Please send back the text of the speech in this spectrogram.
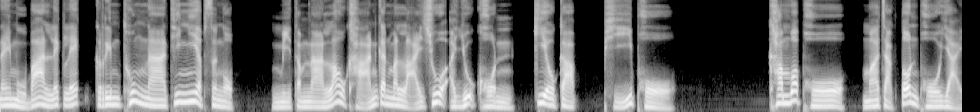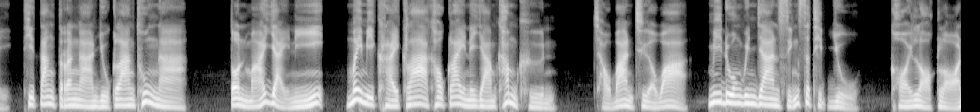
ในหมู่บ้านเล็กๆ ริมทุ่งนาที่เงียบสงบ มีตำนานเล่าขานกันมาหลายชั่วอายุคน เกี่ยวกับผีโพคำว่าโพ มาจากต้นโพใหญ่ที่ตั้งตระงานอยู่กลางทุ่งนา ต้นไม้ใหญ่นี้ไม่มีใครกล้าเข้าใกล้ในยามค่ำคืน ชาวบ้านเชื่อว่ามีดวงวิญญาณสิงสถิตอยู่ คอยหลอกหลอน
